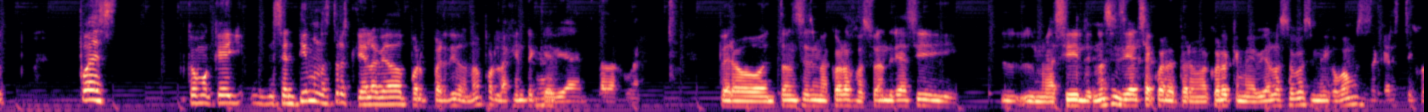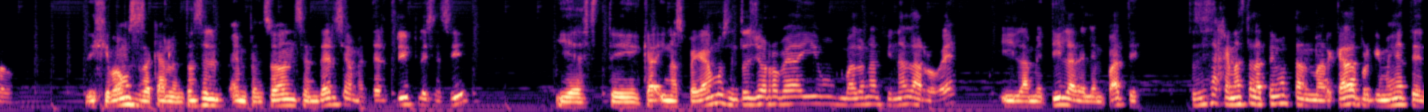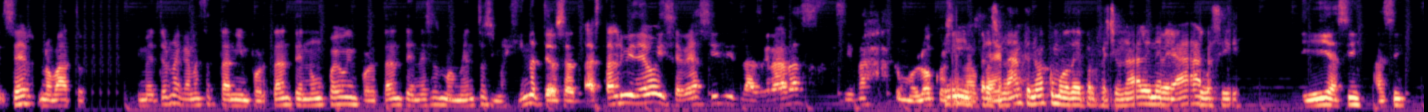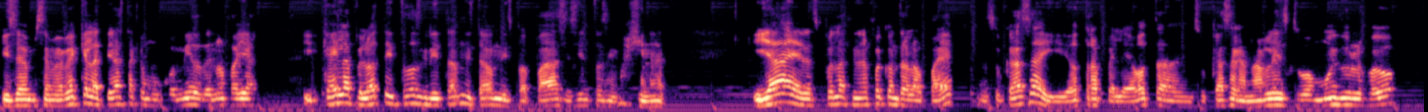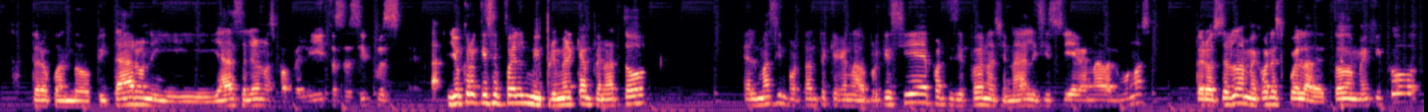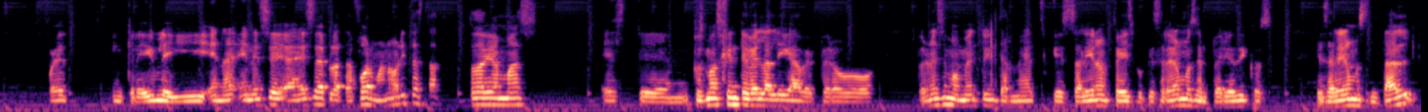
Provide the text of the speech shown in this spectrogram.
pues como que sentimos nosotros que ya lo había dado por perdido, ¿no? Por la gente que había empezado a jugar. Pero entonces me acuerdo Josué Andrés y así, no sé si él se acuerda, pero me acuerdo que me vio los ojos y me dijo, vamos a sacar este juego. Dije, vamos a sacarlo. Entonces él empezó a encenderse, a meter triples y así. Y, este, y nos pegamos. Entonces yo robé ahí un balón al final, la robé y la metí, la del empate. Entonces esa canasta la tengo tan marcada porque imagínate ser novato y meter una canasta tan importante en un juego importante en esos momentos, imagínate, o sea, hasta el video y se ve así las gradas, así va como locos. Sí, impresionante, ¿no? Como de profesional, NBA, algo así. Y así, así. Y se, me ve que la tira hasta como con miedo de no fallar. Y cae la pelota y todos gritando y estaban mis papás y así, entonces imagínate. Y ya eh, después la final fue contra la UPAE en su casa y otra peleota en su casa ganarle. Estuvo muy duro el juego, pero cuando pitaron y ya salieron los papelitos, así, pues ah, yo creo que ese fue mi primer campeonato, el más importante que he ganado, porque sí he participado en Nacional y sí, sí he ganado algunos, pero ser la mejor escuela de todo México fue increíble y en, en ese, esa plataforma, ¿no? Ahorita está todavía más, este, pues más gente ve la Liga B, pero pero en ese momento internet, que salieron en Facebook, que saliéramos en periódicos, que saliéramos en tal,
